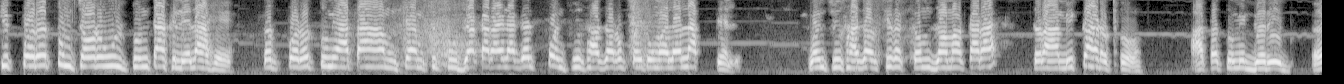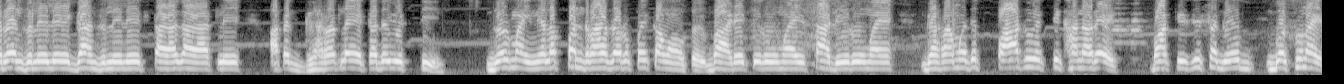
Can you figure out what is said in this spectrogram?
की परत तुमच्यावर उलटून टाकलेला आहे. तर परत तुम्ही आता आमची आमची पूजा करायला लागेल पंचवीस हजार रुपये तुम्हाला लागतील. पंचवीस हजारची रक्कम जमा करा तर आम्ही काढतो. आता तुम्ही गरीब रंजलेले गांजलेले तळागाळातले आता घरातला एखादा व्यक्ती जर महिन्याला पंधरा हजार रुपये कमावतोय भाड्याचे रूम आहे साधे रूम आहे घरामध्ये पाच व्यक्ती खाणारे आहेत बाकीचे सगळे बसून आहेत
